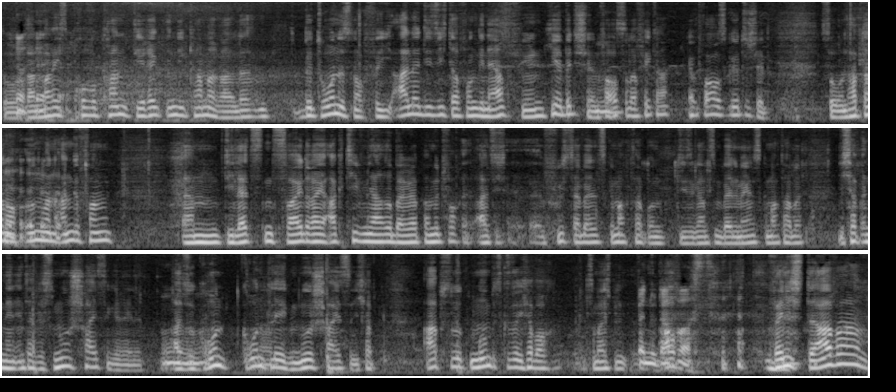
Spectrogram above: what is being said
So, dann mache ich es provokant direkt in die Kamera. Das, betone es noch für alle, die sich davon genervt fühlen. Hier, bitteschön, Faust oder Ficker? Ja, Faust, Goethe-Shit. So, und habe dann auch irgendwann angefangen, ähm, die letzten zwei, drei aktiven Jahre bei Rapper Mittwoch, als ich äh, Freestyle-Battles gemacht habe und diese ganzen Battle Mails gemacht habe, ich habe in den Interviews nur Scheiße geredet. Also Grund, grundlegend nur Scheiße. Ich habe absolut Mumpis gesagt. Ich habe auch zum Beispiel... Wenn du da auch, warst. wenn ich da war,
